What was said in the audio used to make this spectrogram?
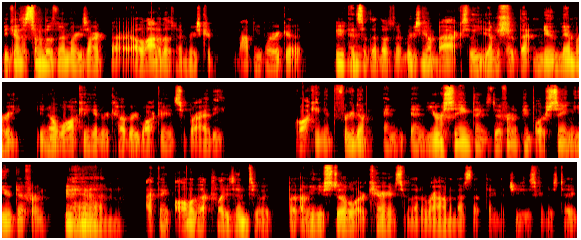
because some of those memories aren't, a lot of those memories could not be very good. Mm-hmm. And so then those memories mm-hmm. come back. So, you know, that new memory, you know, walking in recovery, walking in sobriety, walking in freedom, and, and you're seeing things different and people are seeing you different. Mm-hmm. And I think all of that plays into it. But I mean, you still are carrying some of that around, and that's that thing that Jesus can just take.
